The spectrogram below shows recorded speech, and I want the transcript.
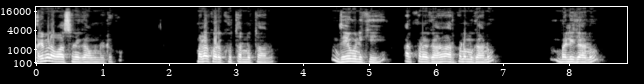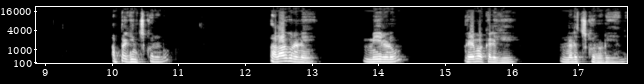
పరిమళ వాసనగా ఉండటకు మన కొరకు తన్ను తాను దేవునికి అర్పణగా అర్పణముగాను బలిగాను అప్పగించుకొనను. అలాగుననే మీరును ప్రేమ కలిగి నడుచుకునుడు అని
